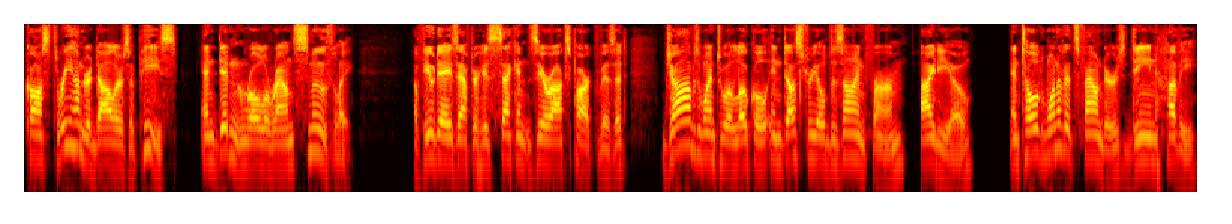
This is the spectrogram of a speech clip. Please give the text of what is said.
cost $300 apiece, and didn't roll around smoothly. A few days after his second Xerox PARC visit, Jobs went to a local industrial design firm, IDEO, and told one of its founders, Dean Hovey,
